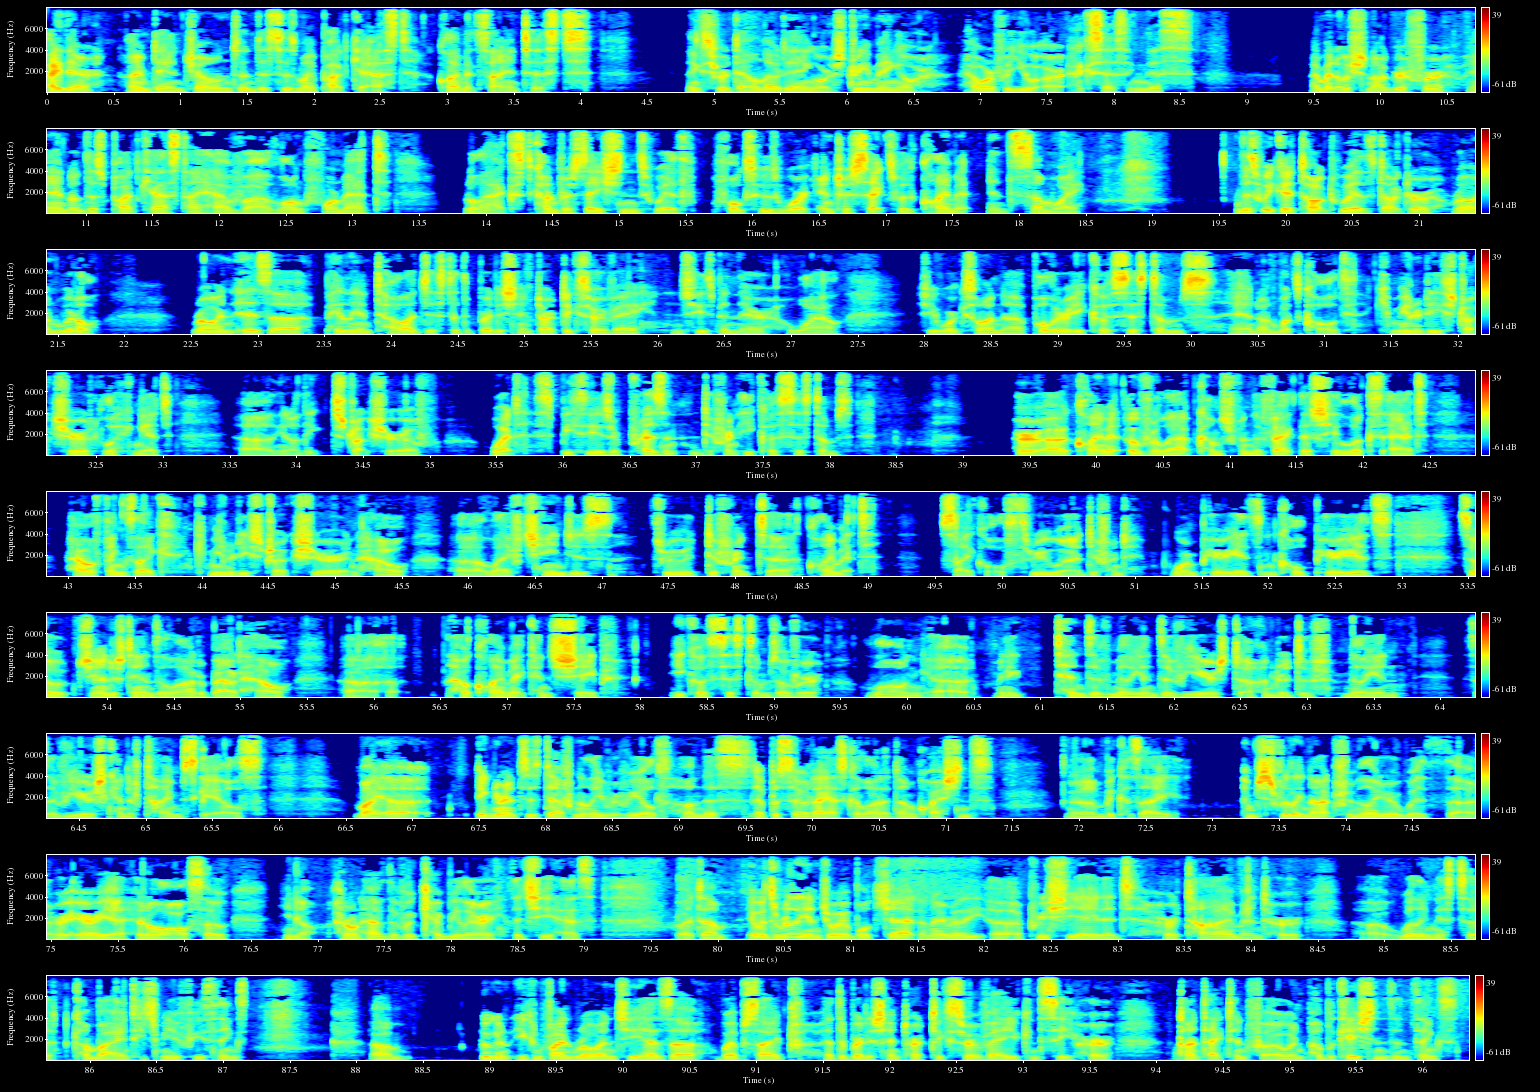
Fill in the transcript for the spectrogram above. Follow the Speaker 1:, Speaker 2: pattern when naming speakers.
Speaker 1: Hi there, I'm Dan Jones, and this is my podcast, Climate Scientists. Thanks for downloading or streaming or however you are accessing this. I'm an oceanographer, and on this podcast, I have uh, long format, relaxed conversations with folks whose work intersects with climate in some way. This week, I talked with Dr. Rowan Whittle. Rowan is a paleontologist at the British Antarctic Survey, and she's been there a while. She works on uh, polar ecosystems and on what's called community structure, looking at uh, you know the structure of what species are present in different ecosystems. Her uh, climate overlap comes from the fact that she looks at how things like community structure and how uh, life changes through a different uh, climate cycle, through uh, different warm periods and cold periods. So she understands a lot about how uh, how climate can shape ecosystems over long, uh, many tens of millions of years to hundreds of millions of years kind of time scales. My uh, ignorance is definitely revealed on this episode. I ask a lot of dumb questions um, because I I'm just really not familiar with uh, her area at all. So you know I don't have the vocabulary that she has. But um, it was a really enjoyable chat, and I really uh, appreciated her time and her uh, willingness to come by and teach me a few things. Um, you can, you can find Rowan. She has a website at the British Antarctic Survey. You can see her contact info and publications and things.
